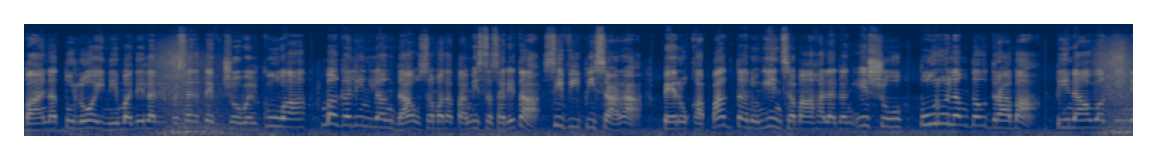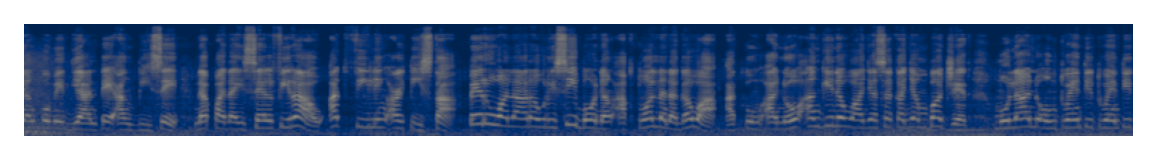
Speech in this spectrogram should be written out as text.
Bana tuloy ni Manila Representative Joel Cua, magaling lang daw sa matatamis na salita si VP Sara. Pero kapag tanungin sa mahalagang issue, puro lang daw drama. Tinawag din niyang komedyante ang bise na panay selfie raw at feeling artista. Pero wala raw resibo ng aktwal na nagawa at kung ano ang ginawa niya sa kanyang budget mula noong 2022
